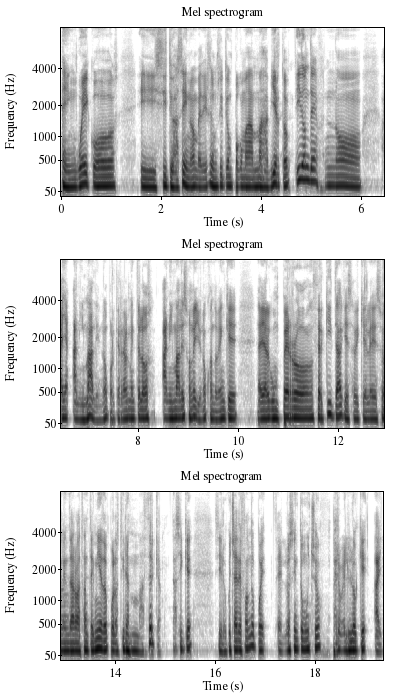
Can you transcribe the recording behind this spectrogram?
en huecos y sitios así, ¿no? En vez de irse a un sitio un poco más, abierto y donde no haya animales, ¿no? Porque realmente los animales son ellos, ¿no? Cuando ven que hay algún perro cerquita, que sabéis que le suelen dar bastante miedo, pues los tiran más cerca. Así que si lo escucháis de fondo, pues eh, lo siento mucho, pero es lo que hay.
